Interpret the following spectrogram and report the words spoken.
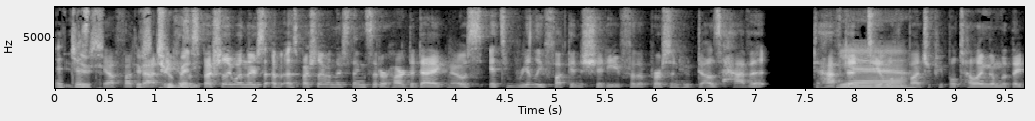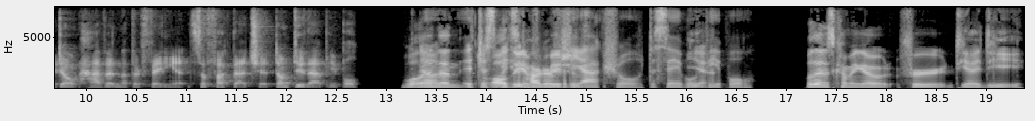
It There's- just Yeah, fuck that. too because many- especially when there's especially when there's things that are hard to diagnose, it's really fucking shitty for the person who does have it to have to deal with a bunch of people telling them that they don't have it and that they're faking it. So fuck that shit. Don't do that, people. Well, no, and then it just all makes the it harder for the actual disabled Yeah. people. Well, then it's coming out for DID,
